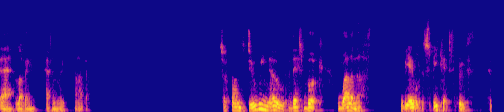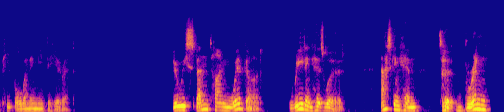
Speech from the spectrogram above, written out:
their loving Heavenly Father. So, friends, do we know this book well enough to be able to speak its truth to people when they need to hear it? Do we spend time with God, reading His Word, asking Him to bring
